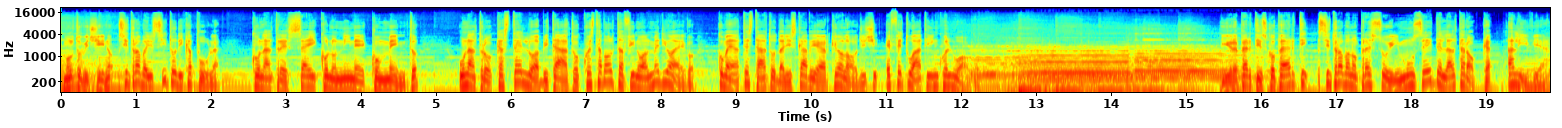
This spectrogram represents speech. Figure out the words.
Molto vicino si trova il sito di Capula, con altre sei colonnine commento, un altro castello abitato questa volta fino al Medioevo, come attestato dagli scavi archeologici effettuati in quel luogo. I reperti scoperti si trovano presso il Museo dell'Alta Rocca a Livia.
